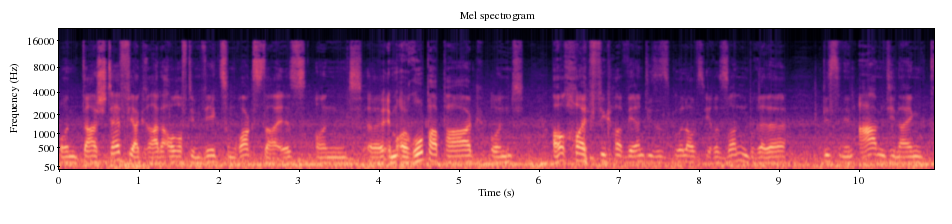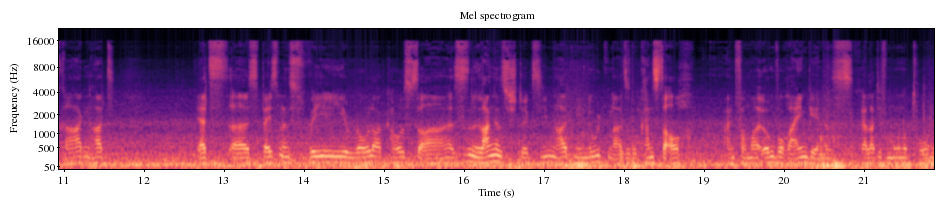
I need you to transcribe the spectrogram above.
Und da Steff ja gerade auch auf dem Weg zum Rockstar ist und äh, im Europapark und auch häufiger während dieses Urlaubs ihre Sonnenbrille bis in den Abend hineingetragen hat, Jetzt äh, Spaceman 3 Roller Coaster. Es ist ein langes Stück, siebeneinhalb Minuten. Also du kannst da auch einfach mal irgendwo reingehen. Es ist relativ monoton.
